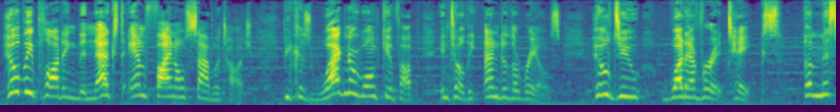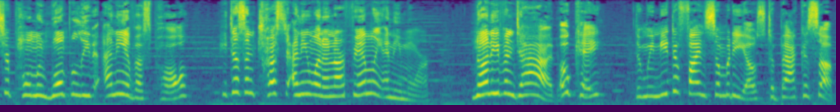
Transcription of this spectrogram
he'll be plotting the next and final sabotage because Wagner won't give up until the end of the rails. He'll do whatever it takes. But Mr. Pullman won't believe any of us, Paul. He doesn't trust anyone in our family anymore. Not even Dad. Okay, then we need to find somebody else to back us up.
